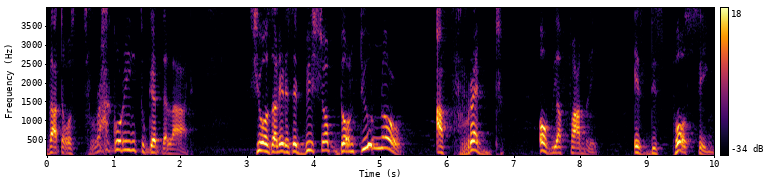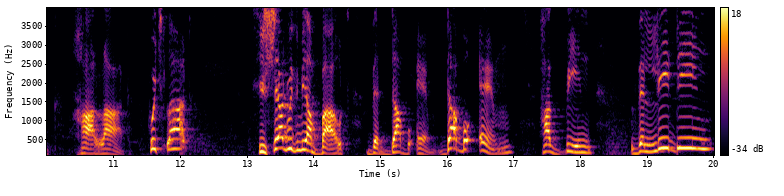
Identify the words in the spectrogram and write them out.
that I was struggling to get the lad, she was a lady, said, Bishop, don't you know a friend of your family is disposing her lad? Which lad? He shared with me about the Double M. Double M has been the leading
